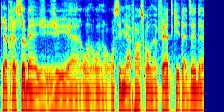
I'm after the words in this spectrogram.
puis après ça, ben, j'ai, euh, on, s'est mis à faire ce qu'on a fait, qui est à dire de,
